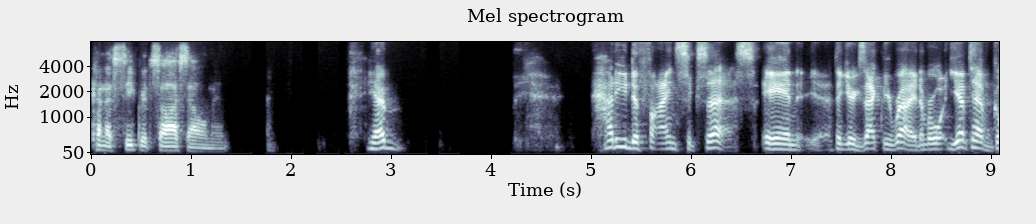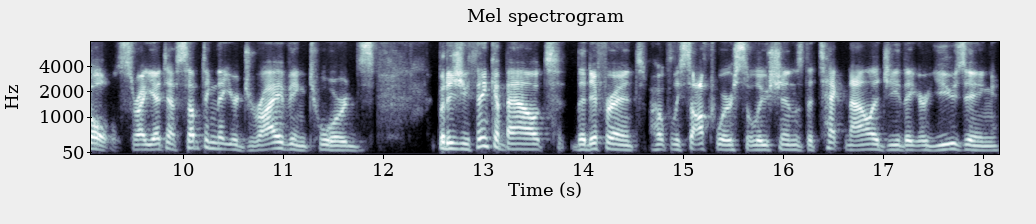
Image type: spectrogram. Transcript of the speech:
kind of secret sauce element. Yeah, how do you define success? And I think you're exactly right. Number one, you have to have goals, right? You have to have something that you're driving towards. But as you think about the different, hopefully, software solutions, the technology that you're using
